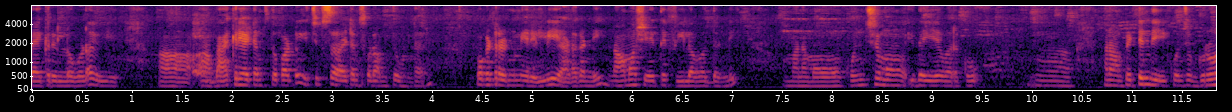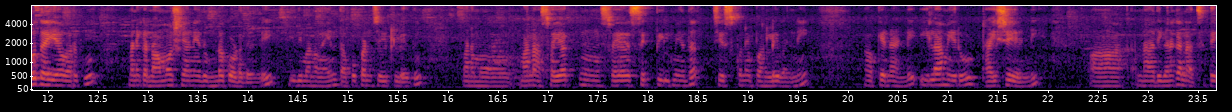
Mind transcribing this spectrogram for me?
బేకరీల్లో కూడా ఇవి బేకరీ ఐటమ్స్తో పాటు ఈ చిప్స్ ఐటమ్స్ కూడా అమ్ముతూ ఉంటారు. ఒకటి రెండు మీరు వెళ్ళి అడగండి నామోషి అయితే ఫీల్ అవ్వద్దండి. మనము కొంచెము ఇదయ్యే వరకు మనం పెట్టింది కొంచెం గ్రోత్ అయ్యే వరకు మనకి నామోషి అనేది ఉండకూడదండి. ఇది మనం ఏం తప్పు పని చేయట్లేదు. మనము మన స్వయ స్వయశక్తి మీద చేసుకునే పనులు ఇవన్నీ. ఓకేనండి. ఇలా మీరు ట్రై చేయండి. నాది కనుక నచ్చితే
